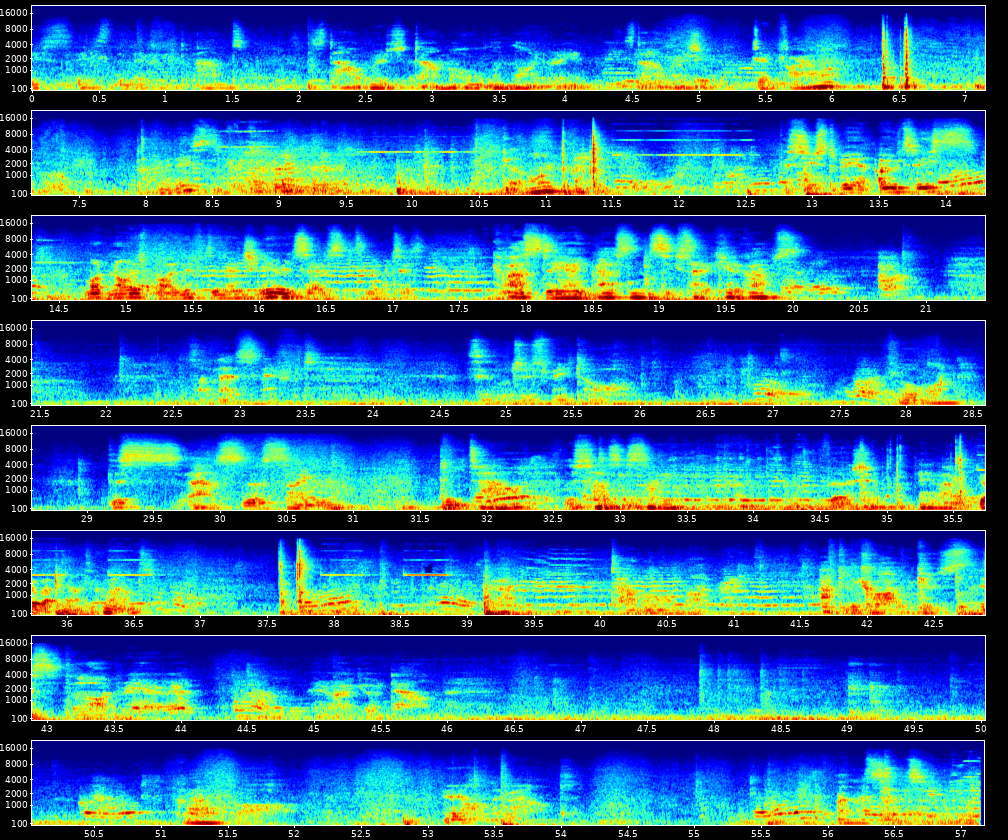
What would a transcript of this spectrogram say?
this is the lift at Stourbridge Town Hall and Library in Stourbridge. Jet fire alarm. There it is. Go on. This used to be an Otis, modernised by Lift & Engineering Services Limited. Capacity 8 persons, 68 kilograms. So let's lift. Single two speed This has the same detail. This has the same version. Anyway, go back down to ground. Down the library. I have to be quiet because this is the library area. Anyway, go down. Ground. Ground floor. on the ground. And that's it.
